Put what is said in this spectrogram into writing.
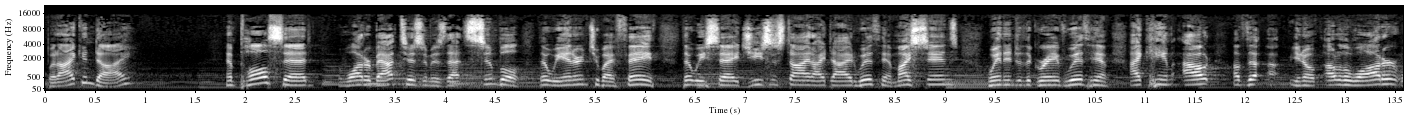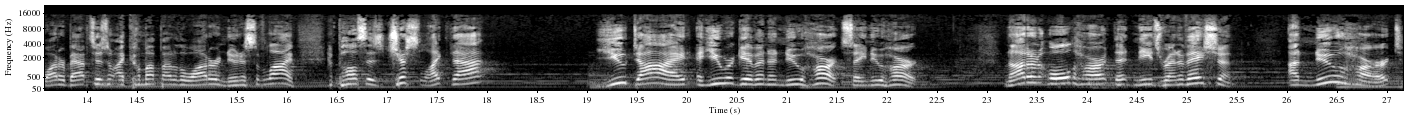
but I can die. And Paul said, water baptism is that symbol that we enter into by faith, that we say, Jesus died, I died with him. My sins went into the grave with him. I came out of the, uh, you know, out of the water, water baptism. I come up out of the water in newness of life. And Paul says, just like that, you died and you were given a new heart. Say, new heart. Not an old heart that needs renovation. A new heart,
